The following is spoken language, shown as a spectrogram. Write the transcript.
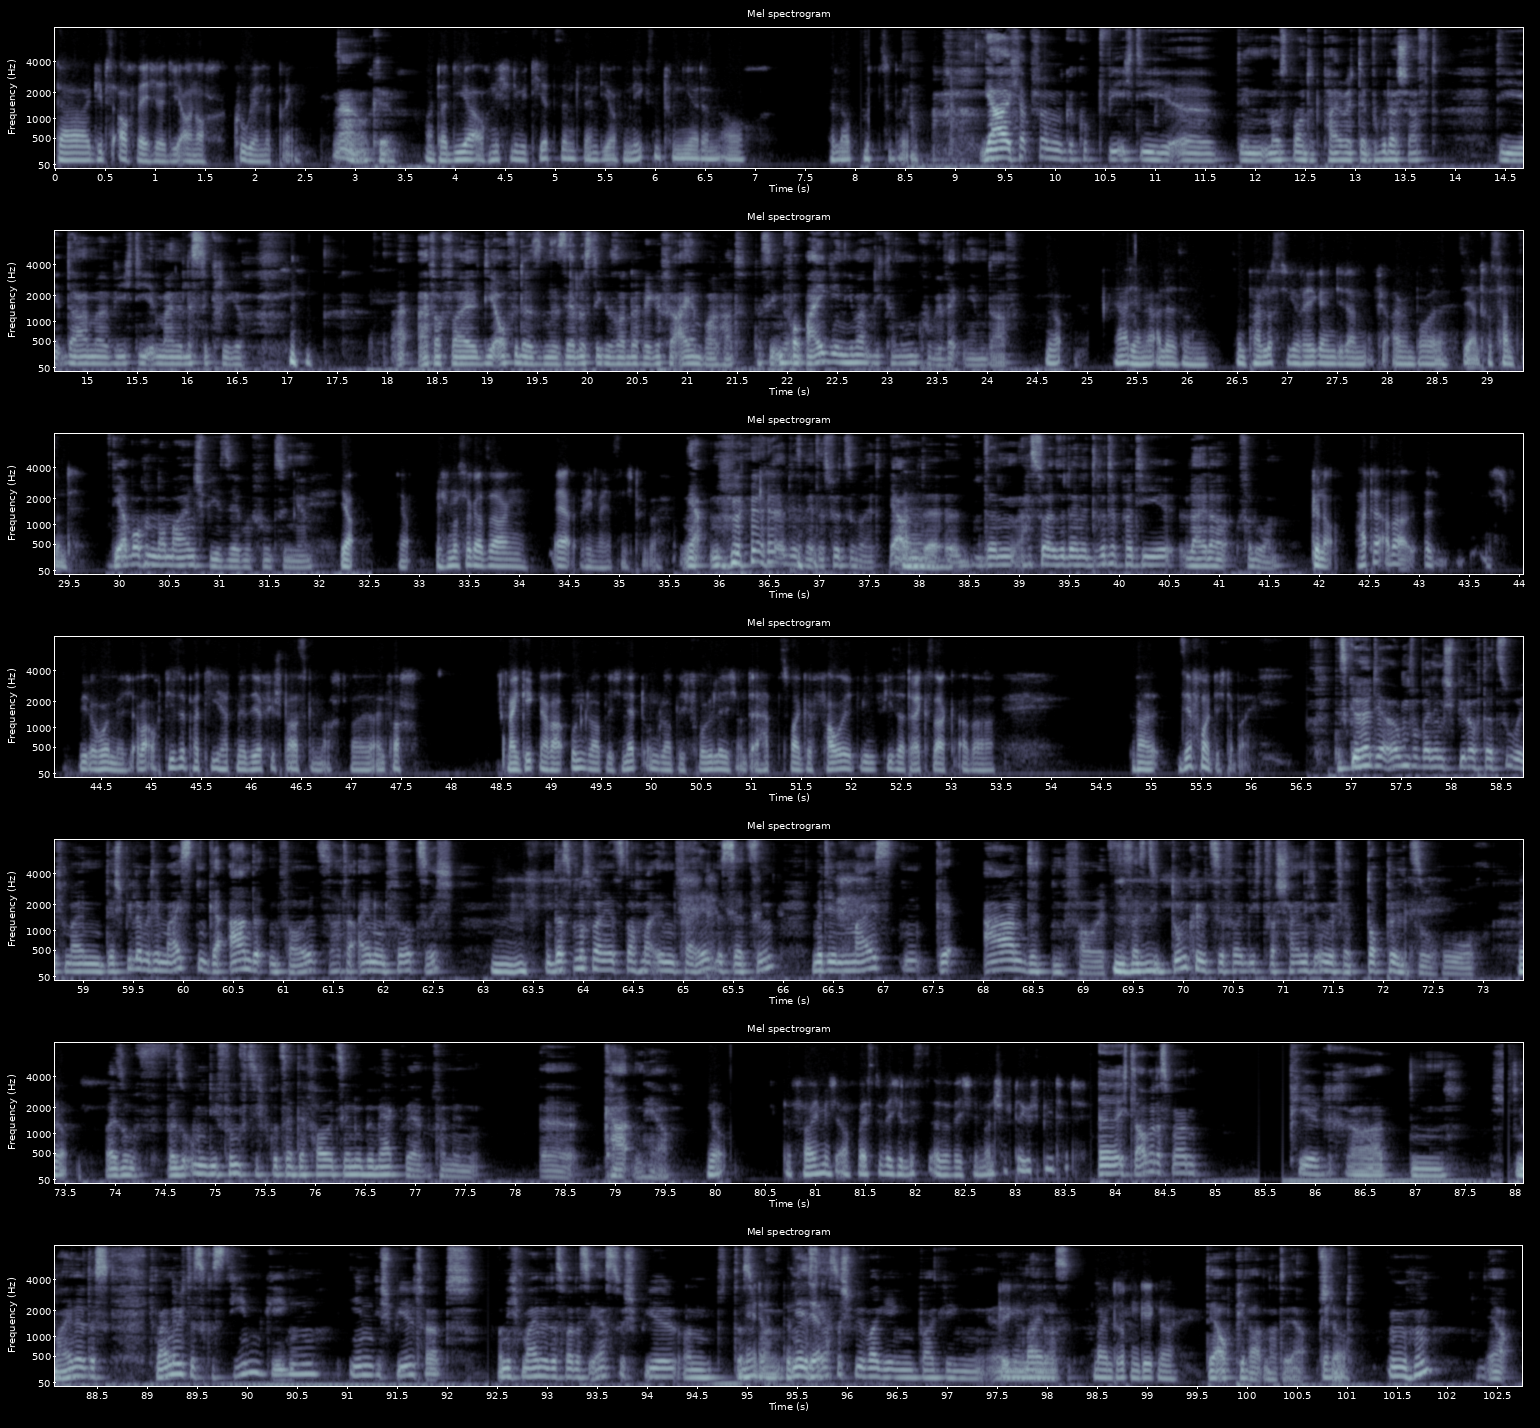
Da gibt es auch welche, die auch noch Kugeln mitbringen. Ah, okay. Und da die ja auch nicht limitiert sind, werden die auf dem nächsten Turnier dann auch erlaubt mitzubringen. Ja, ich habe schon geguckt, wie ich die, äh, den Most Wanted Pirate der Bruderschaft, die Dame, wie ich die in meine Liste kriege. Einfach weil die auch wieder eine sehr lustige Sonderregel für Iron Ball hat, dass sie im ja. Vorbeigehen jemandem die Kanonenkugel wegnehmen darf. Ja. Ja, die haben ja alle so ein, so ein paar lustige Regeln, die dann für Iron Ball sehr interessant sind. Die aber auch im normalen Spiel sehr gut funktionieren. Ja, ja. Ich muss sogar sagen, ja, reden wir jetzt nicht drüber. Ja, das, das führt zu weit. Ja, und ähm. äh, dann hast du also deine dritte Partie leider verloren. Genau. Hatte aber, also, ich wiederhole mich, aber auch diese Partie hat mir sehr viel Spaß gemacht, weil einfach mein Gegner war unglaublich nett, unglaublich fröhlich und er hat zwar gefault wie ein fieser Drecksack, aber war sehr freundlich dabei. Das gehört ja irgendwo bei dem Spiel auch dazu. Ich meine, der Spieler mit den meisten geahndeten Fouls hatte 41. Mhm. Und das muss man jetzt nochmal in Verhältnis setzen mit den meisten geahndeten Fouls. Das mhm. heißt, die Dunkelziffer liegt wahrscheinlich ungefähr doppelt so hoch. Ja. Weil so, weil so um die 50% der Fouls ja nur bemerkt werden von den äh, Karten her. Ja. Da frage ich mich auch, weißt du, welche Liste, also welche Mannschaft der gespielt hat? Äh, ich glaube, das waren Piraten. Ich meine, dass, ich meine nämlich, dass Christine gegen ihn gespielt hat. Und ich meine, das war das erste Spiel und das, nee, das war. Das, nee, das erste, erste Spiel war gegen, war gegen, äh, gegen meinen, meinen dritten Gegner. Der auch Piraten hatte, ja. Genau. Stimmt. Mhm. Ja.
